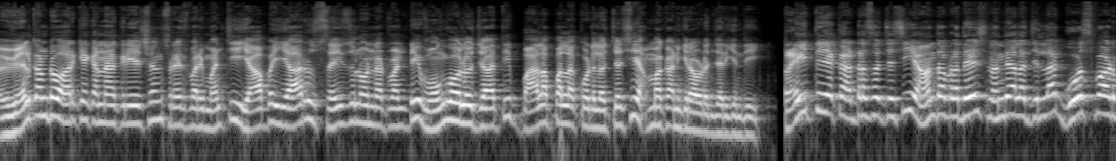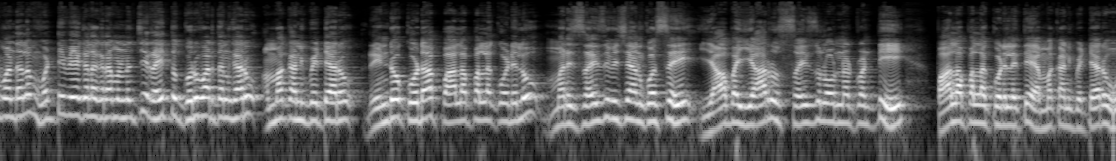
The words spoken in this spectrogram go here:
Welcome to RK Kanna creations friends మరి మంచి యాభై ఆరు సైజులో ఉన్నటువంటి ఒంగోలు జాతి పాలపల్ల కోడలు వచ్చేసి అమ్మకానికి రావడం జరిగింది. రైతు యొక్క అడ్రస్ వచ్చేసి ఆంధ్రప్రదేశ్ నంద్యాల జిల్లా గోస్పాడు మండలం వంటివేగల గ్రామం నుంచి రైతు గురువర్ధన్ గారు అమ్మకానికి పెట్టారు. రెండు కూడా పాలపల్ల కోడెలు. మరి సైజు విషయానికి వస్తే యాభై ఆరు సైజులో ఉన్నటువంటి పాలపల్ల కోడెలు అయితే అమ్మకానికి పెట్టారు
